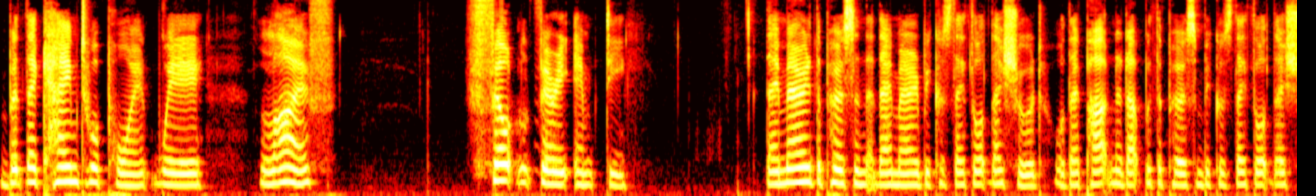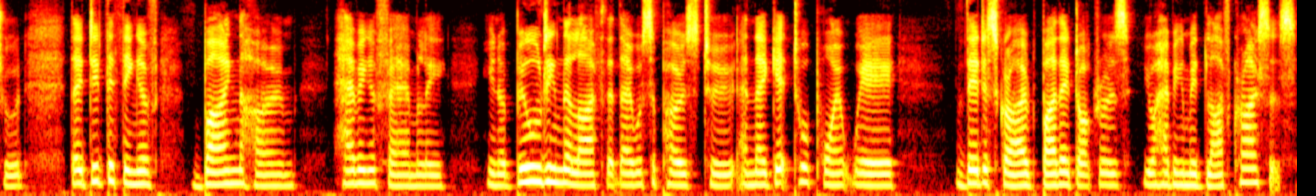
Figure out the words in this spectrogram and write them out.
but they came to a point where life felt very empty they married the person that they married because they thought they should, or they partnered up with the person because they thought they should. They did the thing of buying the home, having a family, you know, building the life that they were supposed to, and they get to a point where they're described by their doctor as you're having a midlife crisis.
